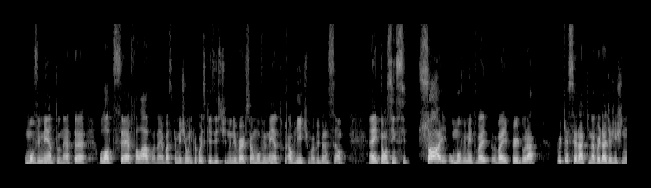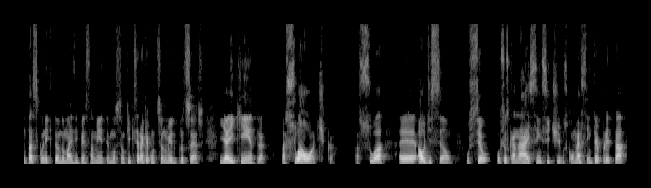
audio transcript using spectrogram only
O movimento, né, até o Lao Tse falava, né, basicamente a única coisa que existe no universo é o movimento, é o ritmo, a vibração. É, então, assim, se só o movimento vai, vai perdurar, por que será que, na verdade, a gente não está se conectando mais em pensamento, emoção? O que, que será que aconteceu no meio do processo? E aí que entra a sua ótica, a sua é, audição, seu, os seus canais sensitivos. Comece a interpretar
